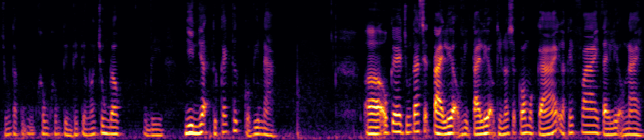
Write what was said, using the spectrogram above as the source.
chúng ta cũng không không tìm thấy tiếng nói chung đâu. Vì nhìn nhận từ cách thức của Vin làm uh, ok chúng ta sẽ tài liệu thì tài liệu thì nó sẽ có một cái là cái file tài liệu này.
